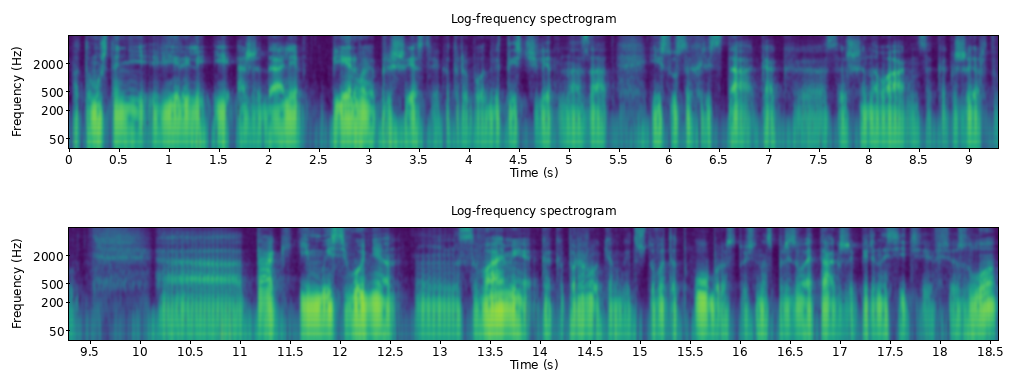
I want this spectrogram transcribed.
Потому что они верили и ожидали первое пришествие, которое было 2000 лет назад, Иисуса Христа, как э, совершенного агнца, как жертву. Э, так и мы сегодня с вами, как и пророки, он говорит, что в этот образ, то есть он нас призывает также переносить все зло,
